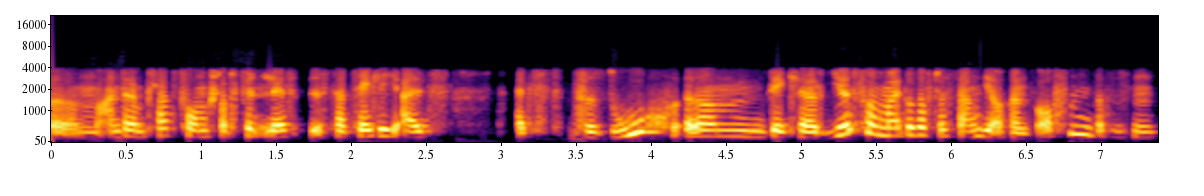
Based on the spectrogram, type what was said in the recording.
ähm, anderen Plattformen stattfinden lässt, ist tatsächlich als als Versuch ähm, deklariert von Microsoft. Das sagen die auch ganz offen. Das ist ein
